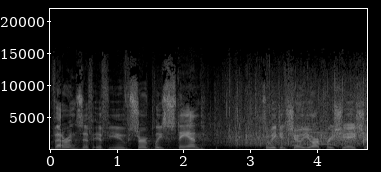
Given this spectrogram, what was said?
veterans, if, if you've served, please stand so we can show you our appreciation.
